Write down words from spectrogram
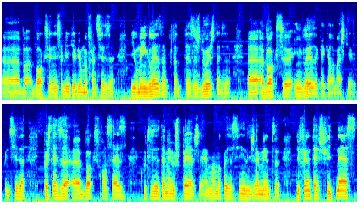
uh, boxe, eu nem sabia que havia uma francesa e uma inglesa, portanto tens as duas, tens a, a boxe inglesa, que é aquela mais que é conhecida, depois tens a, a boxe francesa, que utiliza também os pés, é uma, uma coisa assim ligeiramente diferente, tens fitness,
